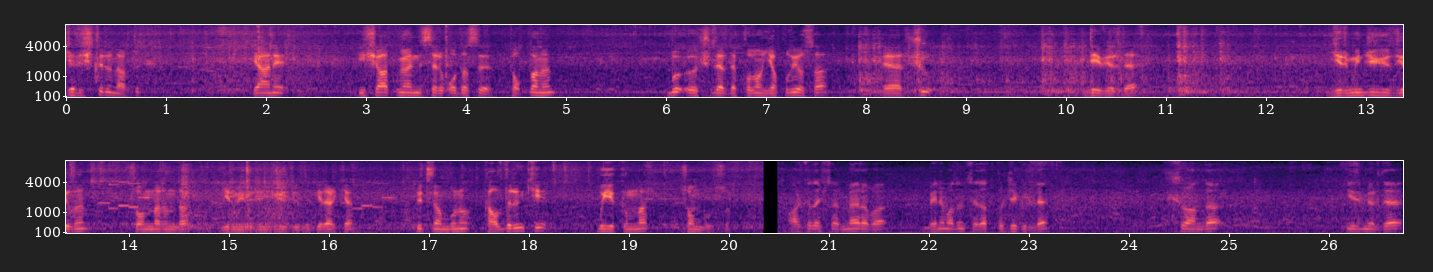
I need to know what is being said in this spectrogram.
geliştirin artık. Yani inşaat mühendisleri odası toplanın. Bu ölçülerde kolon yapılıyorsa eğer şu devirde 20. yüzyılın sonlarında 21. yüzyılı girerken lütfen bunu kaldırın ki bu yıkımlar son bulsun. Arkadaşlar merhaba. Benim adım Sedat Kocagülle. Şu anda İzmir'de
